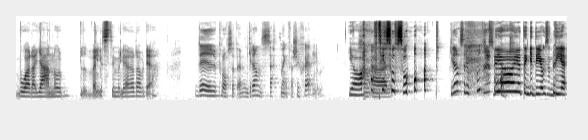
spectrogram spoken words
våra hjärnor blir väldigt stimulerade av det. Det är ju på något sätt en gränssättning för sig själv. Ja, Som det är- är så svårt. Gränser är skitsvårt! Ja, jag tänker det är också det,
